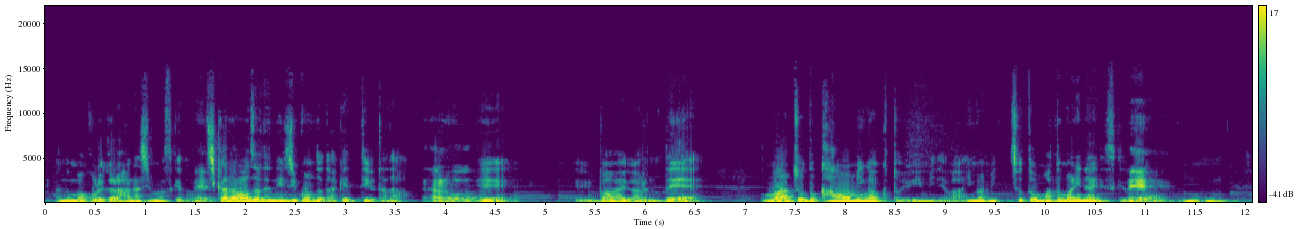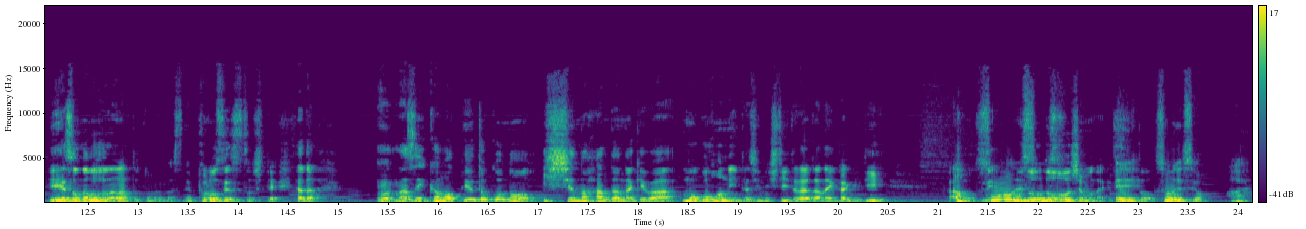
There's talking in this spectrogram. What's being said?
えあの、まあ、これから話しますけども、ええ力技でねじ込んだだけっていう、ただ、ーなるほど。ええ場合があるので、まあ、ちょっと顔を磨くという意味では、今み、ちょっとまとまりないですけども、えうん、ええそんなことなかったと思いますね。プロセスとして。ただ、うん、まずいかもっていうところの一瞬の判断だけは、もうご本人たちにしていただかない限り、あそうですどそうですどうしようもないですええそうですよ。は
